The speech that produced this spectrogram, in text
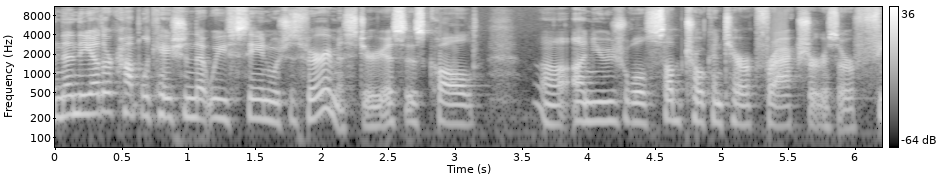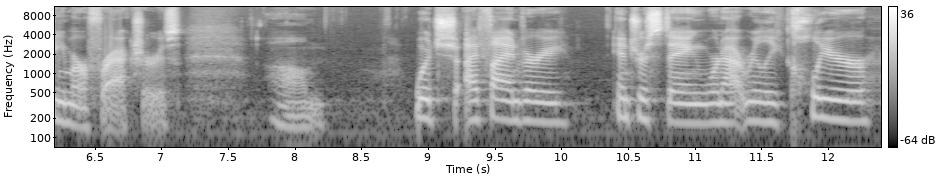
And then the other complication that we've seen, which is very mysterious, is called uh, unusual subtrochanteric fractures or femur fractures, um, which I find very interesting. We're not really clear.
